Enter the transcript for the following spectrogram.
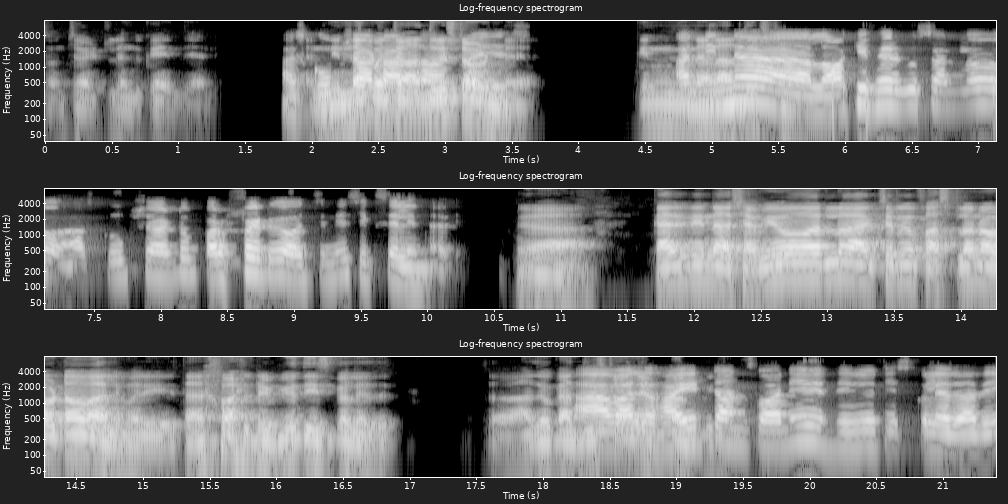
కొంచెం ఇట్లా అని. స్కూప్ నిన్న షాట్ కొంచెం అదృష్టం ఉండే. నిన్న. లాకీ ఫెర్గూసన్‌లో ఆ స్కూప్ షాట్ పర్ఫెక్ట్‌గా వచ్చింది. 6 ఎళ్ళిందది. యాహ్! కానీ నిన్న షమి ఓవర్‌లో యాక్చువల్‌గా ఫస్ట్‌లోనే ఔట్ అవ్వాలి మరి. తను వాళ్ళు రివ్యూ తీసుకోలేదు. సో, అదొక ఆ! అదృష్టం అని వాళ్ళు చెప్పుకోవాలి హైట్. అనుకోని రివ్యూ తీసుకోలేదు. అది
